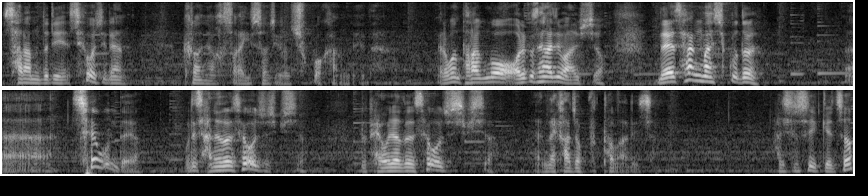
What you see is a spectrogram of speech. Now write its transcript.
사람들이 세워지는 그런 역사가 있어지기를 축복합니다. 여러분 다른 거 어렵게 생각하지 마십시오. 내 사랑만 식구들 아, 세운대요. 우리 자녀들 세워주십시오. 우리 배우자들 세워주십시오. 내 가족부터 말이죠. 하실 수 있겠죠?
